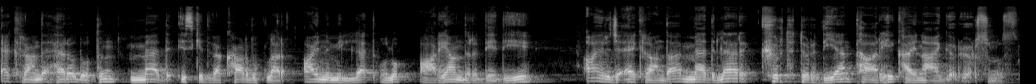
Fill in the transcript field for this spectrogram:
Ekranda Herodot'un Med, İskit ve Karduklar aynı millet olup Aryandır dediği, ayrıca ekranda Medler Kürttür diyen tarihi kaynağı görüyorsunuz.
